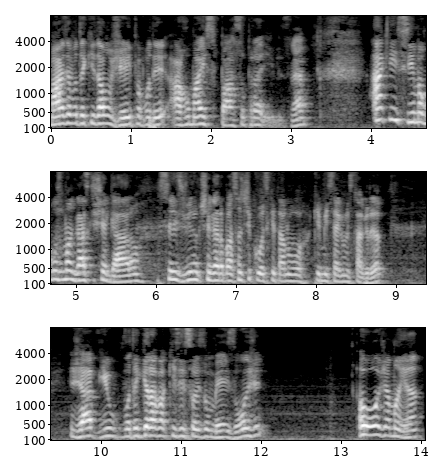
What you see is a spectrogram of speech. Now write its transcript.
Mas eu vou ter que dar um jeito pra poder arrumar espaço pra eles, né? Aqui em cima, alguns mangás que chegaram. Vocês viram que chegaram bastante coisa que tá no... Quem me segue no Instagram já viu. Vou ter que gravar aquisições do mês hoje. Ou hoje, amanhã.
